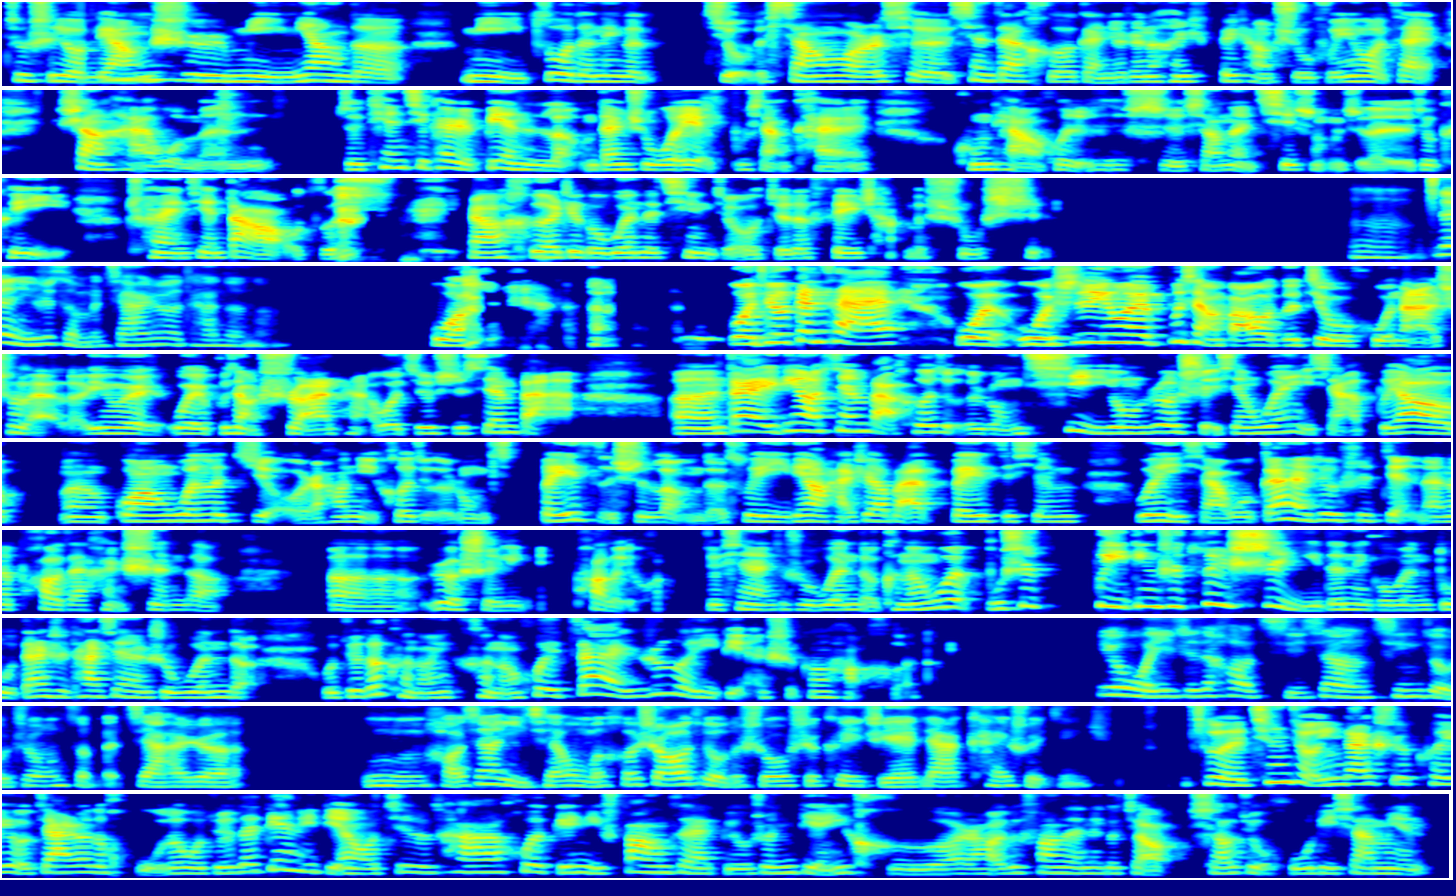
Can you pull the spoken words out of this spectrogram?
就是有粮食米酿的米做的那个酒的香味儿，而且现在喝感觉真的很非常舒服。因为我在上海，我们就天气开始变冷，但是我也不想开空调或者是小暖气什么之类的，就可以穿一件大袄子，然后喝这个温的庆酒，我觉得非常的舒适。嗯，那你是怎么加热它的呢？我。我就刚才我我是因为不想把我的酒壶拿出来了，因为我也不想刷它。我就是先把，嗯，大家一定要先把喝酒的容器用热水先温一下，不要嗯光温了酒，然后你喝酒的容器杯子是冷的，所以一定要还是要把杯子先温一下。我刚才就是简单的泡在很深的呃热水里面泡了一会儿，就现在就是温的，可能温不是。不一定是最适宜的那个温度，但是它现在是温的，我觉得可能可能会再热一点是更好喝的。因为我一直在好奇，像清酒这种怎么加热？嗯，好像以前我们喝烧酒的时候是可以直接加开水进去。对，清酒应该是可以有加热的壶的。我觉得在店里点，我记得他会给你放在，比如说你点一盒，然后就放在那个小小酒壶里下面。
